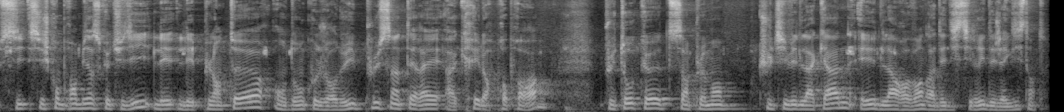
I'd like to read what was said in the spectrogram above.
si, je comprends bien ce que tu dis, les, planteurs ont donc aujourd'hui plus intérêt à créer leur propre rhum plutôt que de simplement cultiver de la canne et de la revendre à des distilleries déjà existantes.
